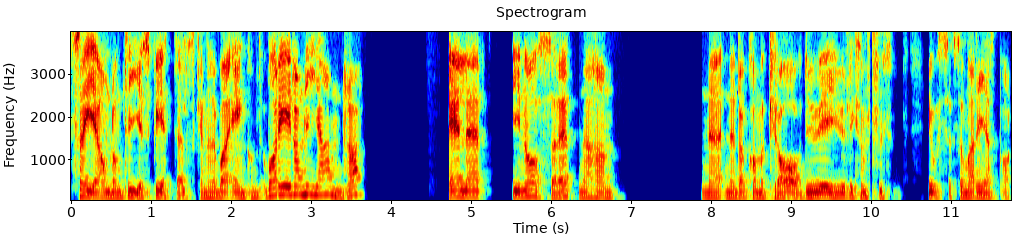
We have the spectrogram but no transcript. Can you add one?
säga om de tio spetälskarna när bara en kom. Var är de nio andra? Eller i Nasaret när han när, när de kommer krav. Du är ju liksom Josefs och Marias barn.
